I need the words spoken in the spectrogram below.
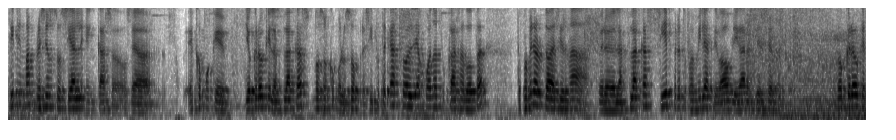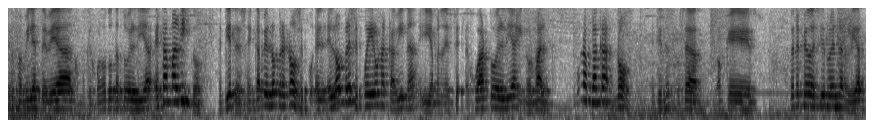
tienen más presión social en casa, o sea, es como que yo creo que las placas no son como los hombres. Si tú te quedas todo el día jugando a tu casa Dota, tu familia no te va a decir nada, pero las placas siempre tu familia te va a obligar a hacer ciertas cosas. No creo que tu familia te vea como que jugando Dota todo el día. Está mal visto, ¿entiendes? En cambio el hombre no. se el, el hombre se puede ir a una cabina y amanecer, jugar todo el día y normal. Una flaca no, ¿entiendes? O sea, aunque suene feo decirlo, es la realidad.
